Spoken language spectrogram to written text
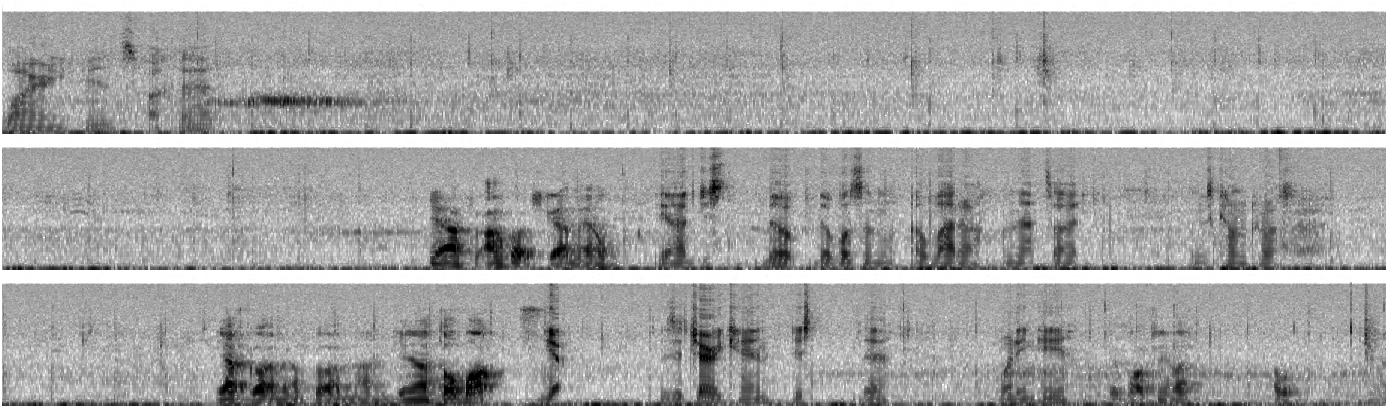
Wiring fence? Fuck that. Yeah, I've, I've got scrap metal. Yeah, I just there there wasn't a ladder on that side. I was coming across. Yeah, I've got it, man. I've got in my hand. You know, a toolbox? Yep. There's a jerry can just there. What in here? Toolbox on your left. Oh. Yeah.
